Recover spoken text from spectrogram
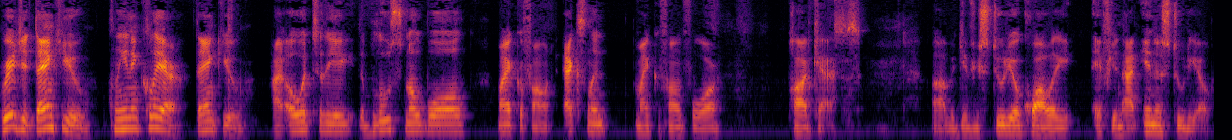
Bridget, thank you. Clean and clear. Thank you. I owe it to the the Blue Snowball microphone. Excellent microphone for podcasts. Um, it gives you studio quality if you're not in a studio.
